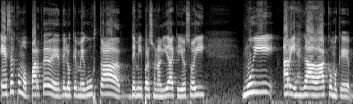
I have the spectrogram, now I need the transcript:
esa es como parte de, de lo que me gusta de mi personalidad, que yo soy muy arriesgada, como que...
